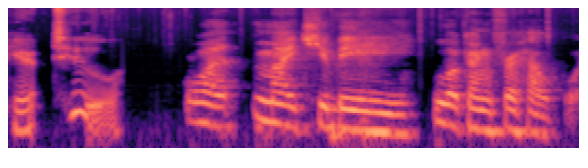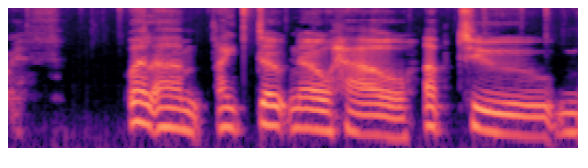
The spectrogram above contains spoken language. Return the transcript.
here too. What might you be looking for help with? Well, um, I don't know how up to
